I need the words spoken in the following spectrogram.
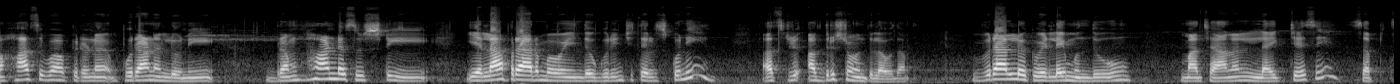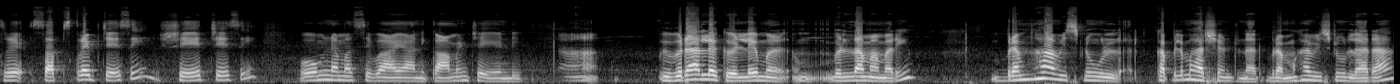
మహాశివ పురాణ పురాణంలోని బ్రహ్మాండ సృష్టి ఎలా ప్రారంభమైందో గురించి తెలుసుకొని అదృ అదృష్టవంతులు అవుదాం. వివరాల్లోకి వెళ్ళే ముందు మా ఛానల్ని లైక్ చేసి సబ్స్క్రై సబ్స్క్రైబ్ చేసి షేర్ చేసి ఓం నమ శివాయ అని కామెంట్ చేయండి. వివరాల్లోకి వెళ్ళే మ- వెళ్దామా మరి? బ్రహ్మ విష్ణువుల కపిల మహర్షి అంటున్నారు. బ్రహ్మ విష్ణువులారా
